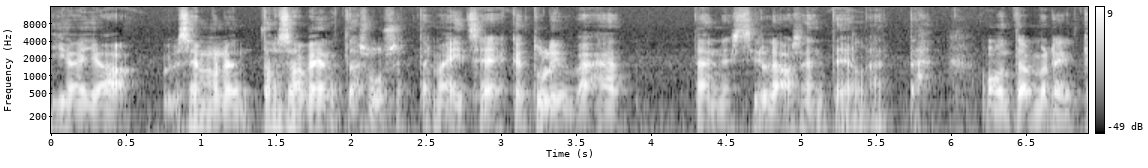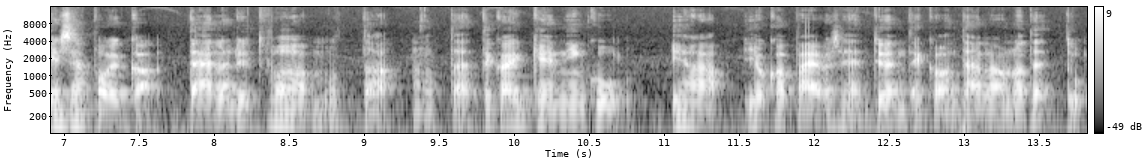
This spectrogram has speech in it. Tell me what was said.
ja, ja semmoinen tasavertaisuus, että mä itse ehkä tulin vähän tänne sillä asenteella, että on tämmöinen kesäpoika täällä nyt vaan, mutta, mutta että kaikkeen niin kuin ihan jokapäiväiseen työntekoon täällä on otettu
